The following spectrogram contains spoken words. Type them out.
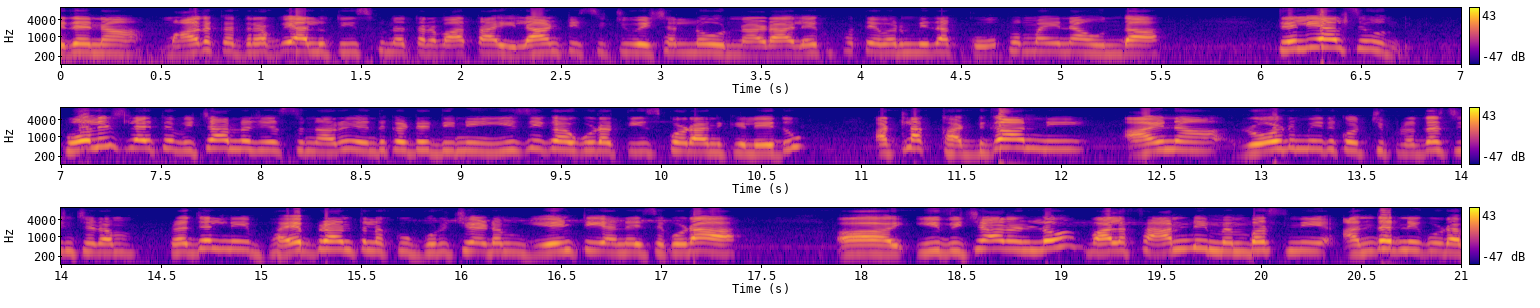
ఏదైనా మాదక ద్రవ్యాలు తీసుకున్న తర్వాత ఇలాంటి సిచ్యువేషన్లో ఉన్నాడా? లేకపోతే ఎవరి మీద కోపమైనా ఉందా? తెలియాల్సి ఉంది. పోలీసులు అయితే విచారణ చేస్తున్నారు. ఎందుకంటే దీన్ని ఈజీగా కూడా తీసుకోవడానికి లేదు. అట్లా ఖడ్గాన్ని ఆయన రోడ్డు మీదకి వచ్చి ప్రదర్శించడం ప్రజల్ని భయభ్రాంతులకు గురి చేయడం ఏంటి అనేసి కూడా ఈ విచారణలో వాళ్ళ ఫ్యామిలీ మెంబర్స్ని అందరినీ కూడా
